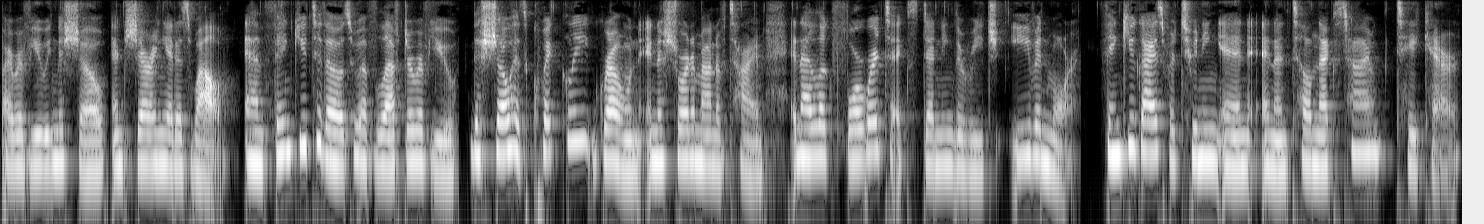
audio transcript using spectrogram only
by reviewing the show and sharing it as well. And thank you to those who have left a review. The show has quickly grown in a short amount of time, and I look forward to extending the reach even more. Thank you guys for tuning in, and until next time, take care.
